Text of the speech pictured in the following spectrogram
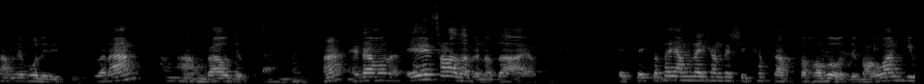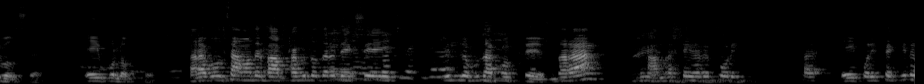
সামনে বলে দিতি। সুতরাং আমরাও দেবো। হ্যাঁ এটা আমাদের, এ ছাড়া যাবে না যায় সেই কথাই আমরা এখান থেকে শিক্ষা প্রাপ্ত হব যে ভগবান কি বলছে এই উপলক্ষে। তারা বলছে, আমাদের বাপ ঠাকুর তো তারা দেখছে এই ইন্দ্র পূজা করতে। সুতরাং আমরা সেইভাবে করি। এই পরিপ্রেক্ষিতে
